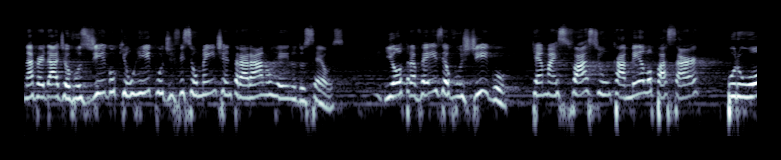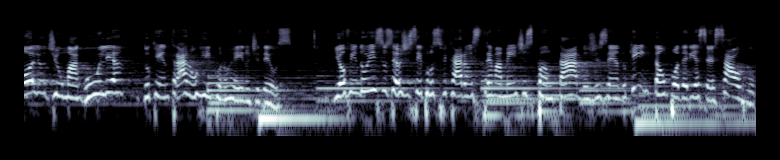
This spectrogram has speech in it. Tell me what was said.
Na verdade, eu vos digo que um rico dificilmente entrará no reino dos céus. E outra vez eu vos digo que é mais fácil um camelo passar por o olho de uma agulha do que entrar um rico no reino de Deus. E ouvindo isso, seus discípulos ficaram extremamente espantados, dizendo: Quem então poderia ser salvo?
